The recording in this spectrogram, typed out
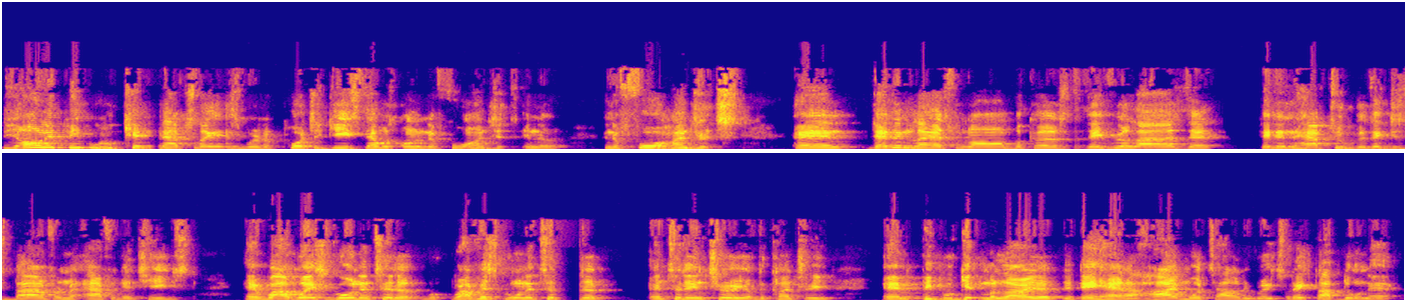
The only people who kidnapped slaves were the Portuguese. That was only in the 400s in the in the 400s, and that didn't last for long because they realized that they didn't have to because they just buy them from the African chiefs. And while waste going into the while it's going into the into the interior of the country, and people get malaria, they had a high mortality rate, so they stopped doing that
